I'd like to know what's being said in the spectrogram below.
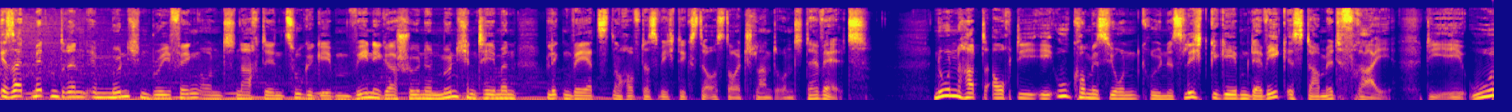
Ihr seid mittendrin im München-Briefing und nach den zugegeben weniger schönen München-Themen blicken wir jetzt noch auf das Wichtigste aus Deutschland und der Welt. Nun hat auch die EU-Kommission grünes Licht gegeben, der Weg ist damit frei. Die EU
